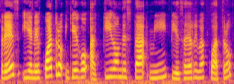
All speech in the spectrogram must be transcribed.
3 y en el 4 llego aquí donde está mi pieza de arriba, 4,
